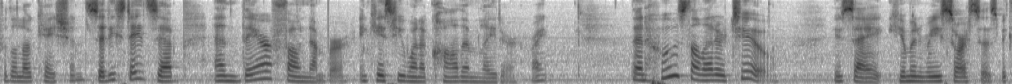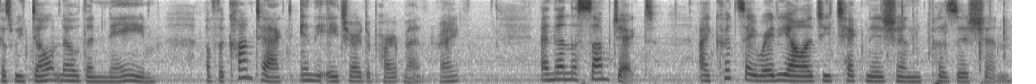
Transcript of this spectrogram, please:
for the location, city, state, zip, and their phone number in case you want to call them later, right? Then who's the letter to? You say human resources because we don't know the name of the contact in the HR department, right? And then the subject. I could say radiology technician position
